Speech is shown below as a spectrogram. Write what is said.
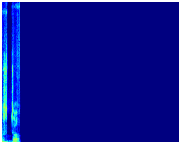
Canale morto.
